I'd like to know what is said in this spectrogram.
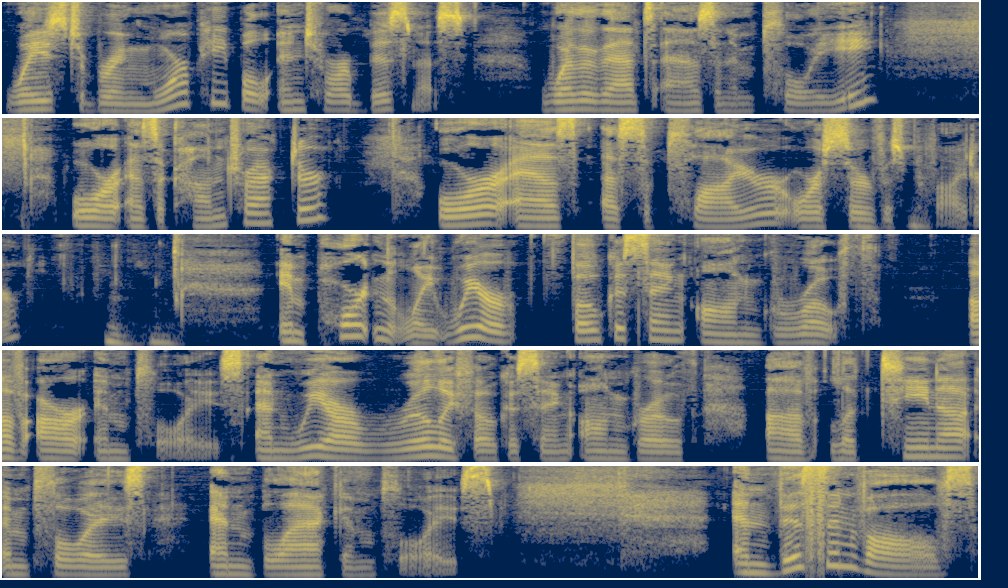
ways to bring more people into our business, whether that's as an employee or as a contractor or as a supplier or a service provider. Mm-hmm. Importantly, we are focusing on growth of our employees, and we are really focusing on growth of Latina employees and Black employees. And this involves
